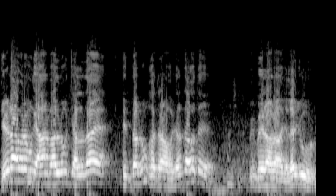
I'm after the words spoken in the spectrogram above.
ਜਿਹੜਾ ਬ੍ਰਹਮ ਗਿਆਨ ਵੱਲ ਨੂੰ ਚੱਲਦਾ ਹੈ, ਇੱਧਰ ਨੂੰ ਖਤਰਾ ਹੋ ਜਾਂਦਾ ਉਹ ਤੇ ਵੀ ਮੇਰਾ ਰਾਜ ਲੈ ਜੂਰ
